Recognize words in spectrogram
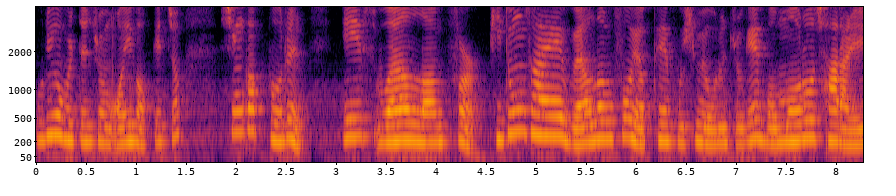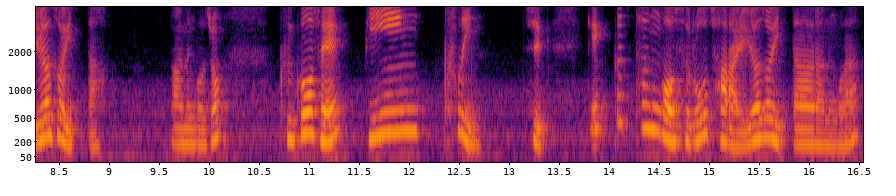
우리가 볼 땐 좀 어이가 없겠죠? 싱가포르는 is well known for 비동사의 well known for 옆에 보시면 오른쪽에 뭐뭐로 잘 알려져 있다 라는 거죠. 그것에 being clean 즉 깨끗한 것으로 잘 알려져 있다라는 거야.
